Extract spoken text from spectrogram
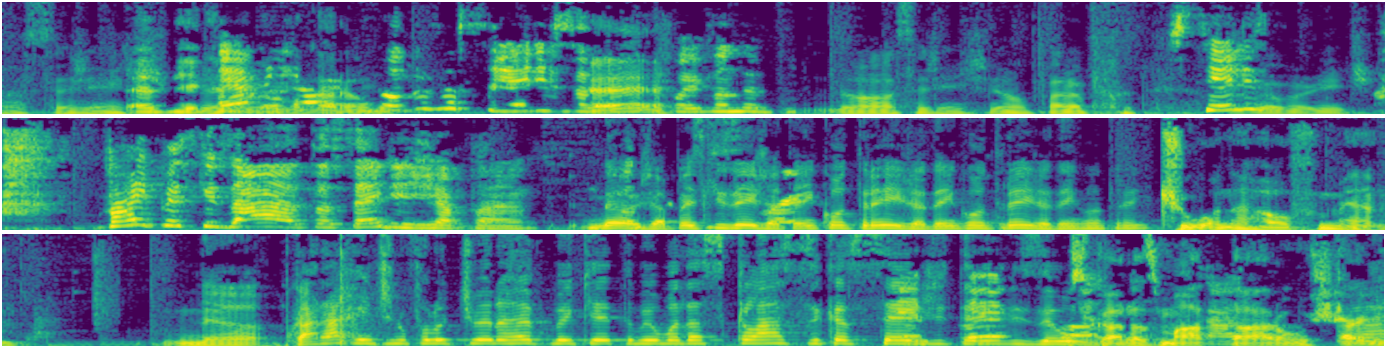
Nossa, gente. É, de, É a legal pra melhor de todas as séries É. que foi WandaVision. Nossa, gente, não, para. Se eles. favor, gente. Vai pesquisar a tua série, Japão. Não, já pesquisei, já até encontrei, já até encontrei, já até encontrei. Two and a Half Men. Não. Caraca, a gente não falou de Two and a Half Men, que é também uma das clássicas séries de televisão. Os caras mataram o Charlie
